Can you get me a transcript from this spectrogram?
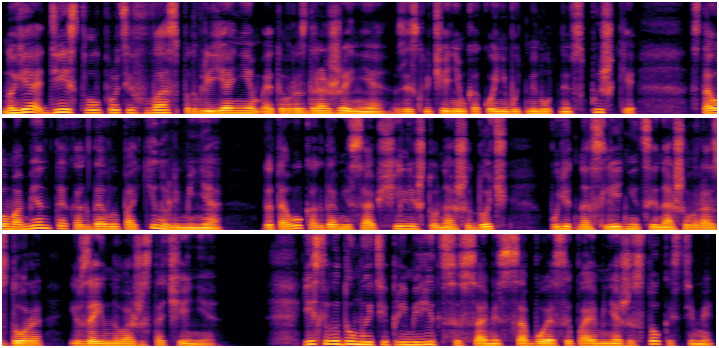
Но я действовал против вас под влиянием этого раздражения, за исключением какой-нибудь минутной вспышки, с того момента, когда вы покинули меня, до того, когда мне сообщили, что наша дочь будет наследницей нашего раздора и взаимного ожесточения. Если вы думаете примириться сами с собой, осыпая меня жестокостями,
